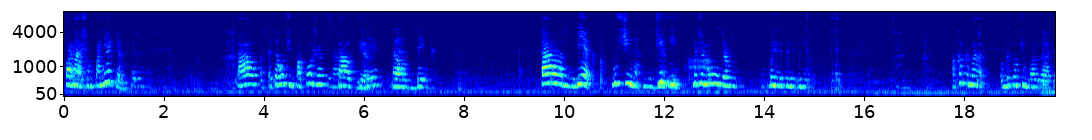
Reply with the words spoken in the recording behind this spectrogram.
по нашим понятиям, Тал, это очень похоже Талпер. Талбек. Талбек, мужчина, киргиз. Мы сегодня утром были, были, были. А как она, говорит, очень богата.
